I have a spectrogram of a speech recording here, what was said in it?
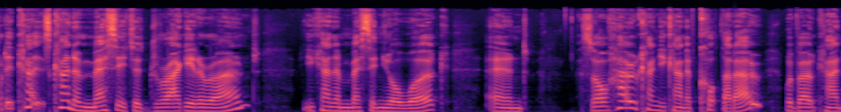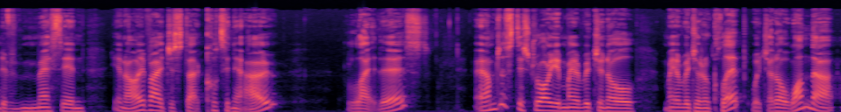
but it, it's kind of messy to drag it around. You kind of messing your work. And so, how can you kind of cut that out without kind of messing? You know, if I just start cutting it out like this, and I'm just destroying my original my original clip, which I don't want that.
